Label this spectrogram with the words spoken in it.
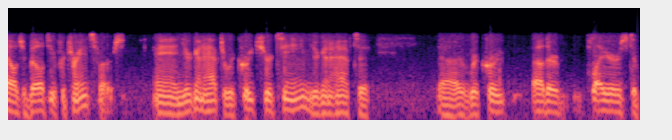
eligibility for transfers. And you're going to have to recruit your team. You're going to have to uh, recruit other players to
